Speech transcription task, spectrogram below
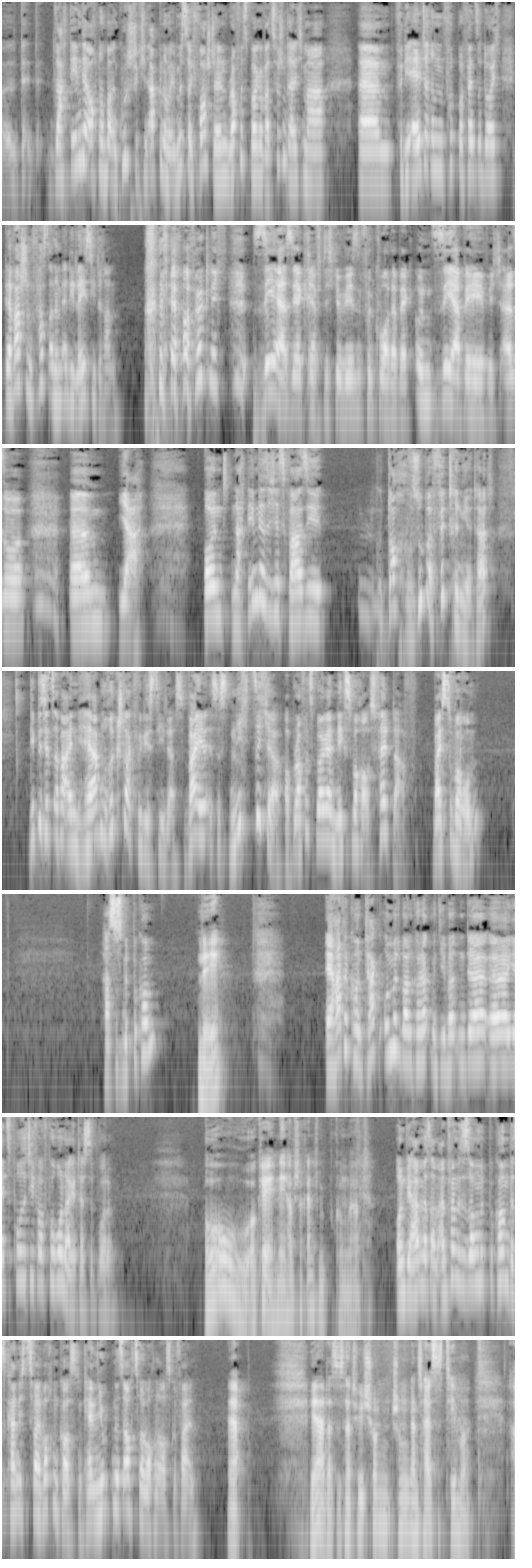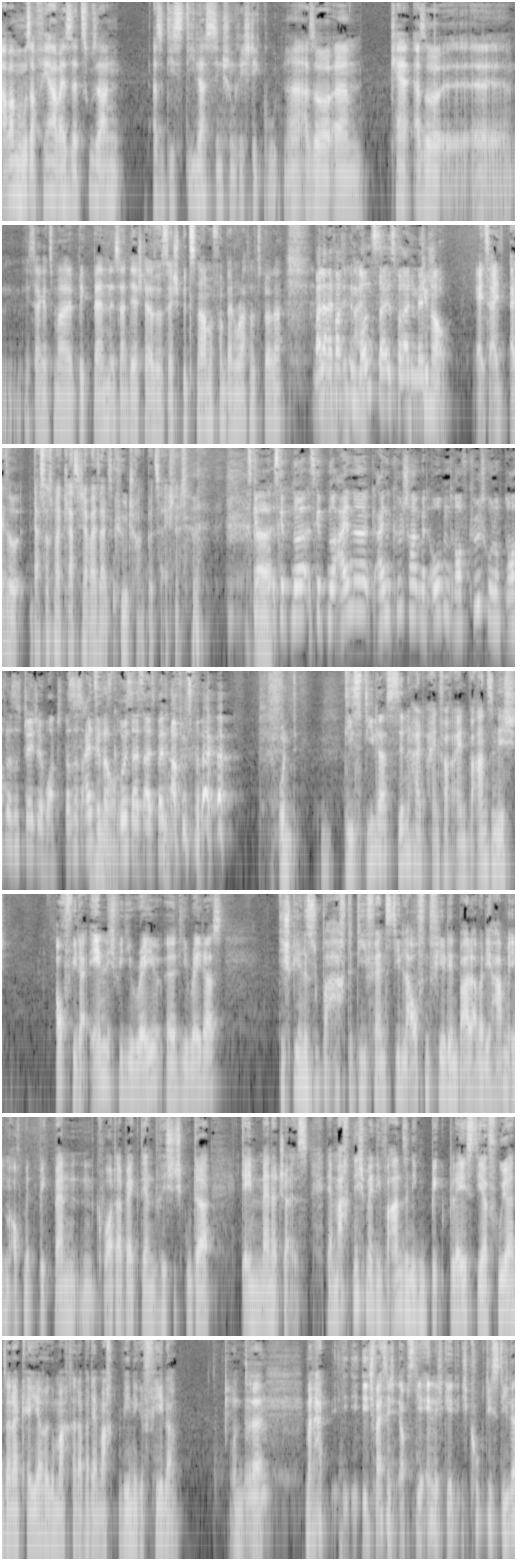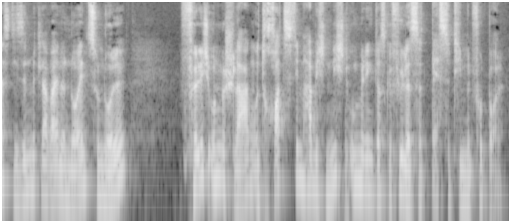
nachdem der auch nochmal ein gutes Stückchen abgenommen hat. Ihr müsst euch vorstellen, Rufflesberger war zwischendurch mal ähm, für die älteren Football-Fans unter euch, der war schon fast an einem Eddie Lacey dran. der war wirklich sehr, sehr kräftig gewesen für einen Quarterback und sehr behäbig. Also, ähm, ja. Und nachdem der sich jetzt quasi doch super fit trainiert hat, gibt es jetzt aber einen herben Rückschlag für die Steelers, weil es ist nicht sicher, ob Rufflesberger nächste Woche aufs Feld darf. Weißt du warum? Hast du es mitbekommen? Nee. Er hatte Kontakt, unmittelbaren Kontakt mit jemandem, der äh, jetzt positiv auf Corona getestet wurde. Oh, okay. Nee, habe ich noch gar nicht mitbekommen gehabt. Und wir haben das am Anfang der Saison mitbekommen, das kann nicht zwei Wochen kosten. Cam Newton ist auch zwei Wochen ausgefallen. Ja. Ja, das ist natürlich schon, schon ein ganz heißes Thema. Aber man muss auch fairerweise dazu sagen, also die Steelers sind schon richtig gut, ne? Also, ähm, also äh, ich sage jetzt mal, Big Ben ist an der Stelle, also das ist der Spitzname von Ben Roethlisberger. Weil er ähm, einfach ein Monster ist von einem Menschen. Genau. Er ist also das, was man klassischerweise als Kühlschrank bezeichnet. Es gibt, äh, es gibt nur, es gibt nur eine, eine Kühlschrank mit oben drauf Kühltruhe noch drauf und das ist JJ Watt. Das ist das Einzige, genau. was größer ist als Ben Roethlisberger. Und die Steelers sind halt einfach ein wahnsinnig, auch wieder ähnlich wie die, Ray, äh, die Raiders, die spielen eine super harte Defense, die laufen viel den Ball, aber die haben eben auch mit Big Ben einen Quarterback, der ein richtig guter Game Manager ist. Der macht nicht mehr die wahnsinnigen Big Plays, die er früher in seiner Karriere gemacht hat, aber der macht wenige Fehler. Und mhm. äh, man hat, ich weiß nicht, ob es dir ähnlich geht. Ich gucke die Steelers, die sind mittlerweile 9 zu 0, völlig ungeschlagen und trotzdem habe ich nicht unbedingt das Gefühl, das ist das beste Team mit Football.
